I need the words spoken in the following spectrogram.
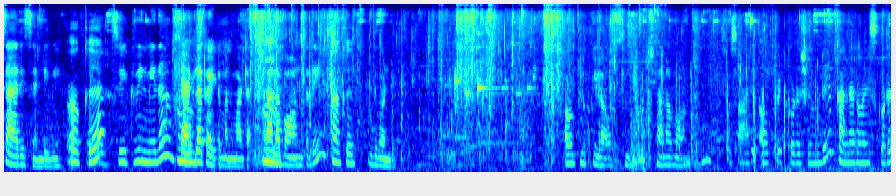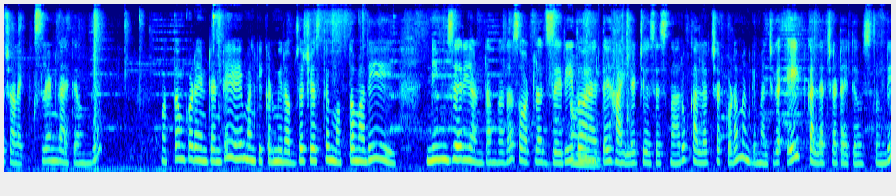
శారీస్ అండి ఇవి. ఓకే. సీక్విన్ మీద క్యాట్లాక్ ఐటమ్ అన్నమాట. చాలా బాగుంటది. ఓకే. ఇదిగోండి. అవుట్లుక్ ఇలా వస్తుంది. చాలా బాగుంటుంది. సారీ అవుట్ఫిట్ కూడా చూడండి. కలర్ వైజ్ కూడా చాలా ఎక్సలెంట్గా అయితే ఉంది. మొత్తం కూడా ఏంటంటే మనకి ఇక్కడ మీరు అబ్జర్వ్ చేస్తే మొత్తం అది నిమ్ జెరీ అంటాం కదా సో అట్లా జెరీతో అయితే హైలైట్ చేసేస్తున్నారు. కలర్ చాట్ కూడా మనకి మంచిగా ఎయిట్ కలర్ చాట్ అయితే వస్తుంది.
